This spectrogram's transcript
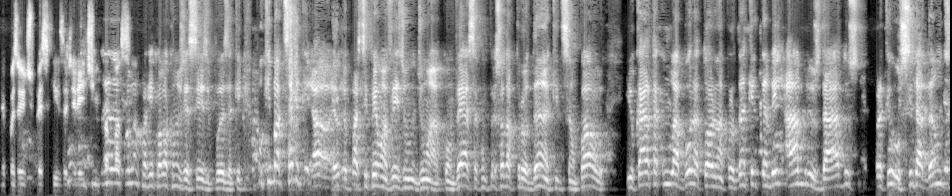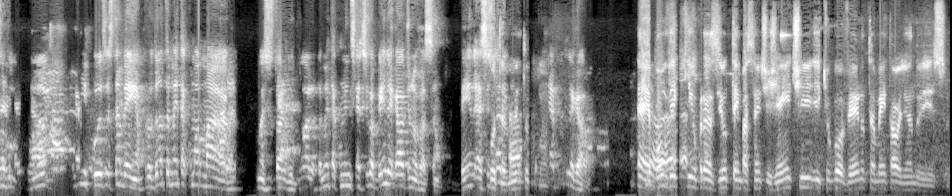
depois a gente pesquisa direitinho. Coloca aqui, coloca no GC depois aqui. O que sabe que ah, eu, eu, participei uma vez de, um, de, uma conversa com o pessoal da Prodan aqui de São Paulo, e o cara está com um laboratório na Prodan que ele também abre os dados para que o cidadão desenvolvedor e coisas também. A Prodan também está com uma, uma, uma, história do dólar, também está com uma iniciativa bem legal de inovação. Bem, essa história Puta, é muito, é muito legal. É, é bom ver que o Brasil tem bastante gente e que o governo também está olhando isso.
